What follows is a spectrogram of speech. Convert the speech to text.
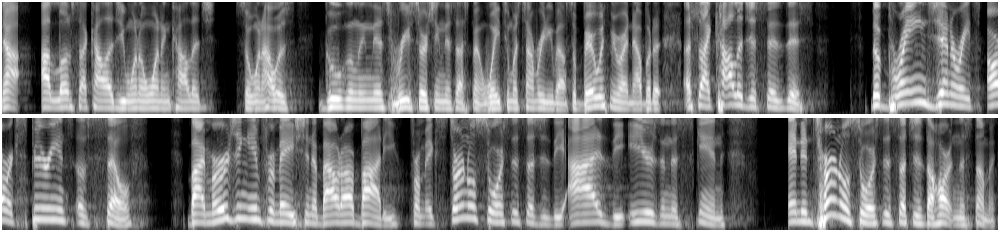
Now, I love psychology 101 in college. So when I was Googling this, researching this, I spent way too much time reading about it. So bear with me right now. But a, a psychologist says this The brain generates our experience of self by merging information about our body from external sources such as the eyes, the ears, and the skin and internal sources such as the heart and the stomach.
